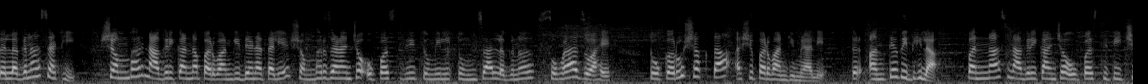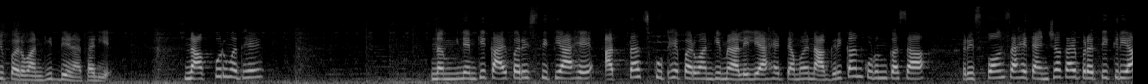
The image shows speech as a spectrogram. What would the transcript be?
तर लग्नासाठी शंभर नागरिकांना परवानगी देण्यात आली आहे. शंभर जणांच्या उपस्थितीत तुम्ही तुमचा लग्न सोहळा जो आहे तो करू शकता अशी परवानगी मिळाली आहे. तर अंत्यविधीला पन्नास नागरिकांच्या उपस्थितीची परवानगी देण्यात आली आहे. नागपूरमध्ये नम- नेमकी काय परिस्थिती आहे? आत्ताच कुठे परवानगी मिळालेली आहे? त्यामुळे नागरिकांकडून कसा रिस्पॉन्स आहे? त्यांच्या काय प्रतिक्रिया?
